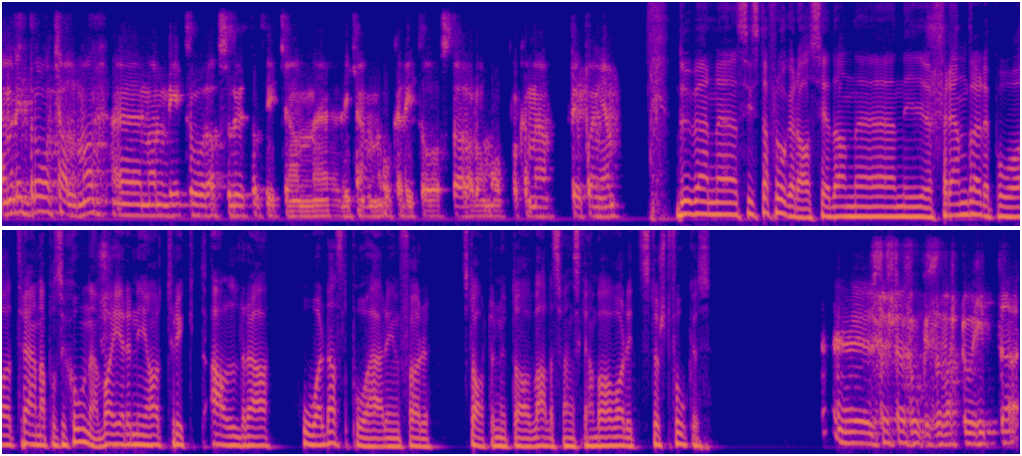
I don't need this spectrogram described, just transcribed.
ja, men det är bra Kalmar, eh, men vi tror absolut att vi kan, eh, vi kan åka dit och störa dem och plocka med tre poäng hem. Du, en eh, sista fråga då. Sedan ni förändrade på tränarpositionen, vad är det ni har tryckt allra hårdast på här inför starten av allsvenskan? Vad har varit störst fokus? Största fokus har varit att hitta,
